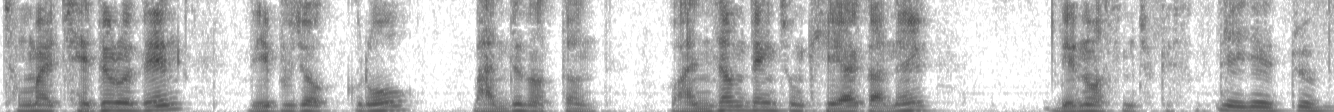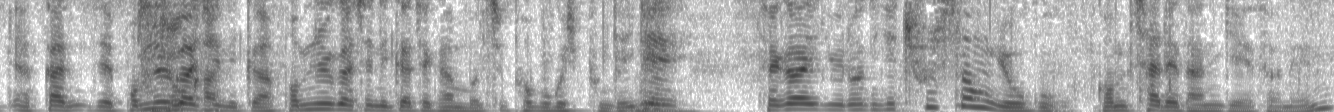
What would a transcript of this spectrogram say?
정말 제대로 된 내부적으로 만든 어떤 완성된 좀 계약안을 내놓았으면 좋겠습니다. 이게 좀 약간 이제 법률가시니까 법률가시니까 제가 한번 짚어보고 싶은 게 이게 네. 제가 알기로는 이게 출석 요구 검찰의 단계에서는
